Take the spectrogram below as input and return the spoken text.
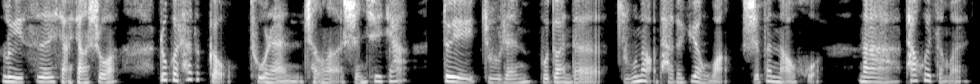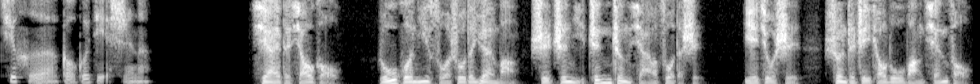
路易斯想象说，如果他的狗突然成了神学家，对主人不断的阻挠他的愿望十分恼火，那他会怎么去和狗狗解释呢？亲爱的小狗，如果你所说的愿望是指你真正想要做的事，也就是顺着这条路往前走，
